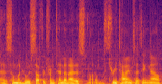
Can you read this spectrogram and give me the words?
as someone who has suffered from tendonitis uh, three times, I think now,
